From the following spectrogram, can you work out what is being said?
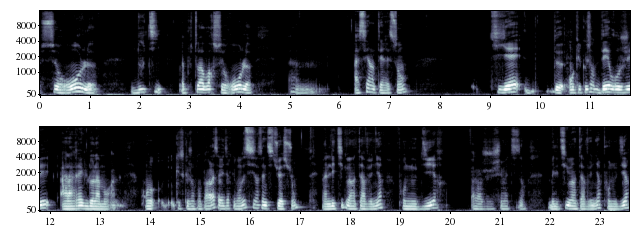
ce rôle d'outil, va plutôt avoir ce rôle euh, assez intéressant qui est de, en quelque sorte, déroger à la règle de la morale. Qu'est-ce que j'entends par là? Ça veut dire que dans certaines situations, ben, l'éthique va intervenir pour nous dire, alors je schématise, hein, mais l'éthique va intervenir pour nous dire,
